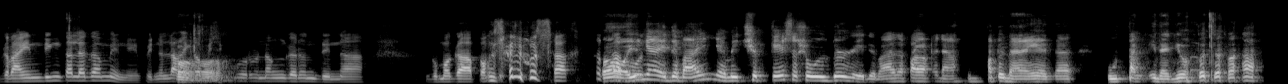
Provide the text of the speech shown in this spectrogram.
Grinding talaga min eh. Pinalaki kami Oo. siguro ng ganun din na gumagapang sa lusak. Oo, Tapos- yun nga eh, di ba? Yun nga, may chip kayo sa shoulder eh, di ba? Na parang kailangan patunayan na utang ina nyo, di ba?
